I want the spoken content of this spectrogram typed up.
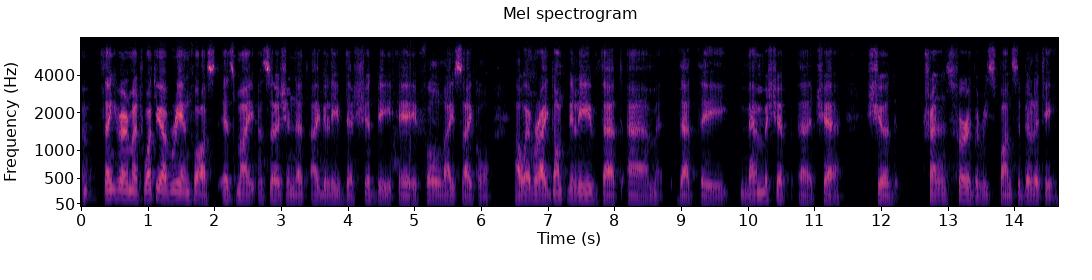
Um, thank you very much. What you have reinforced is my assertion that I believe there should be a full life cycle. However, I don't believe that um, that the membership uh, chair should transfer the responsibility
